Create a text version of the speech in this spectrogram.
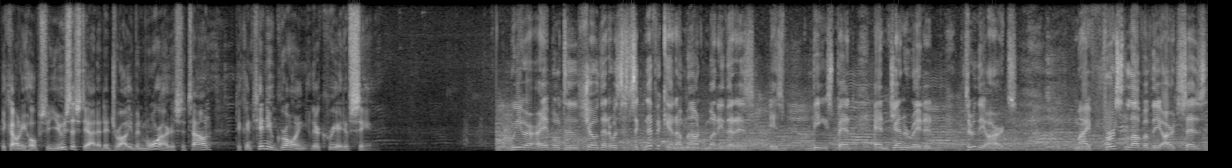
The county hopes to use this data to draw even more artists to town to continue growing their creative scene. We were able to show that it was a significant amount of money that is, is being spent and generated through the arts. My first love of the arts says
